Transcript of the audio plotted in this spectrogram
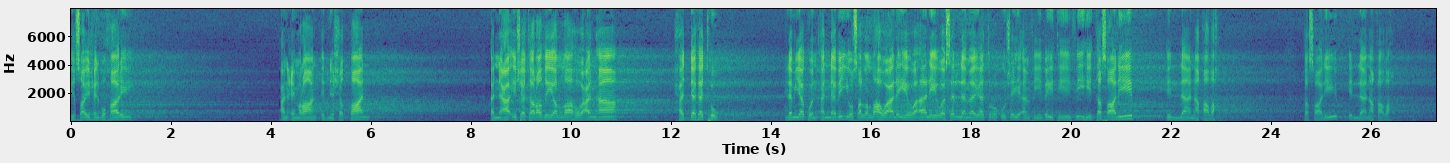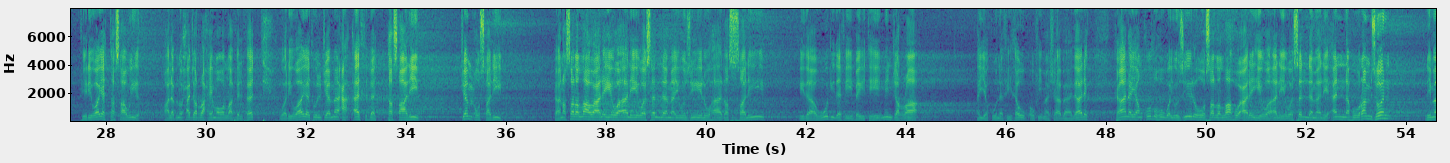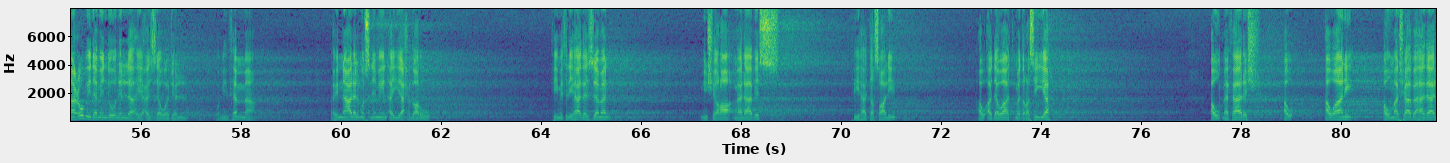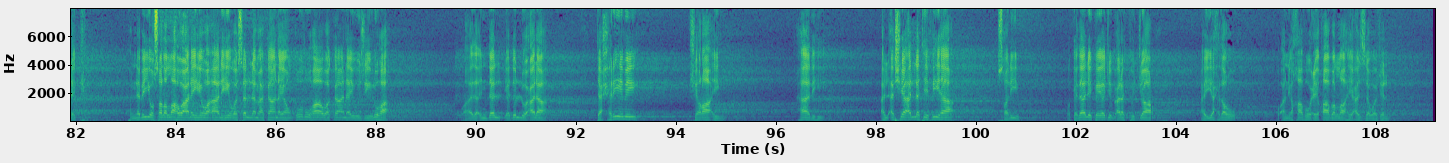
في صحيح البخاري عن عمران بن حطان أن عائشة رضي الله عنها حدثته لم يكن النبي صلى الله عليه وآله وسلم يترك شيئا في بيته فيه تصاليب إلا نقضه. تصاليب إلا نقضه. في رواية تصاوير. قال ابن حجر رحمه الله في الفتح ورواية الجماعة أثبت تصاليب جمع صليب. كان صلى الله عليه وآله وسلم يزيل هذا الصليب إذا وجد في بيته من جراء أن يكون في ثوب أو فيما شابه ذلك. كان ينقضه ويزيله صلى الله عليه وآله وسلم لأنه رمز لما عبد من دون الله عز وجل. ومن ثم فإن على المسلمين أن يحذروا. في مثل هذا الزمن من شراء ملابس فيها تصاليب أو أدوات مدرسية أو مفارش أو أواني أو ما شابه ذلك. النبي صلى الله عليه وآله وسلم كان ينقضها وكان يزيلها. وهذا إن دل يدل على تحريم شراء هذه الأشياء التي فيها صليب. وكذلك يجب على التجار أن يحذروا وأن يخافوا عقاب الله عز وجل.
